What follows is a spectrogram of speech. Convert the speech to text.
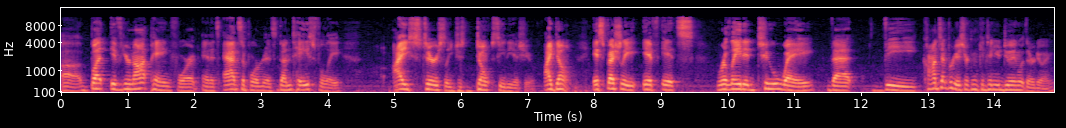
Uh, but if you're not paying for it and it's ad supported and it's done tastefully, I seriously just don't see the issue. I don't, especially if it's related to a way that the content producer can continue doing what they're doing,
